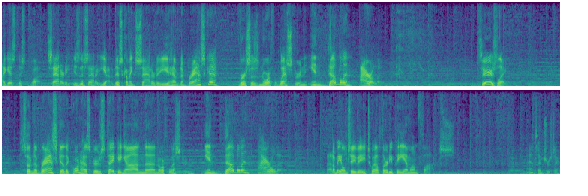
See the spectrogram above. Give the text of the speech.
I guess this what Saturday is this Saturday? Yeah, this coming Saturday you have Nebraska versus Northwestern in Dublin, Ireland. Seriously. So Nebraska, the Cornhuskers, taking on uh, Northwestern in Dublin, Ireland. That'll be on TV, 12:30 p.m. on Fox. That's interesting.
